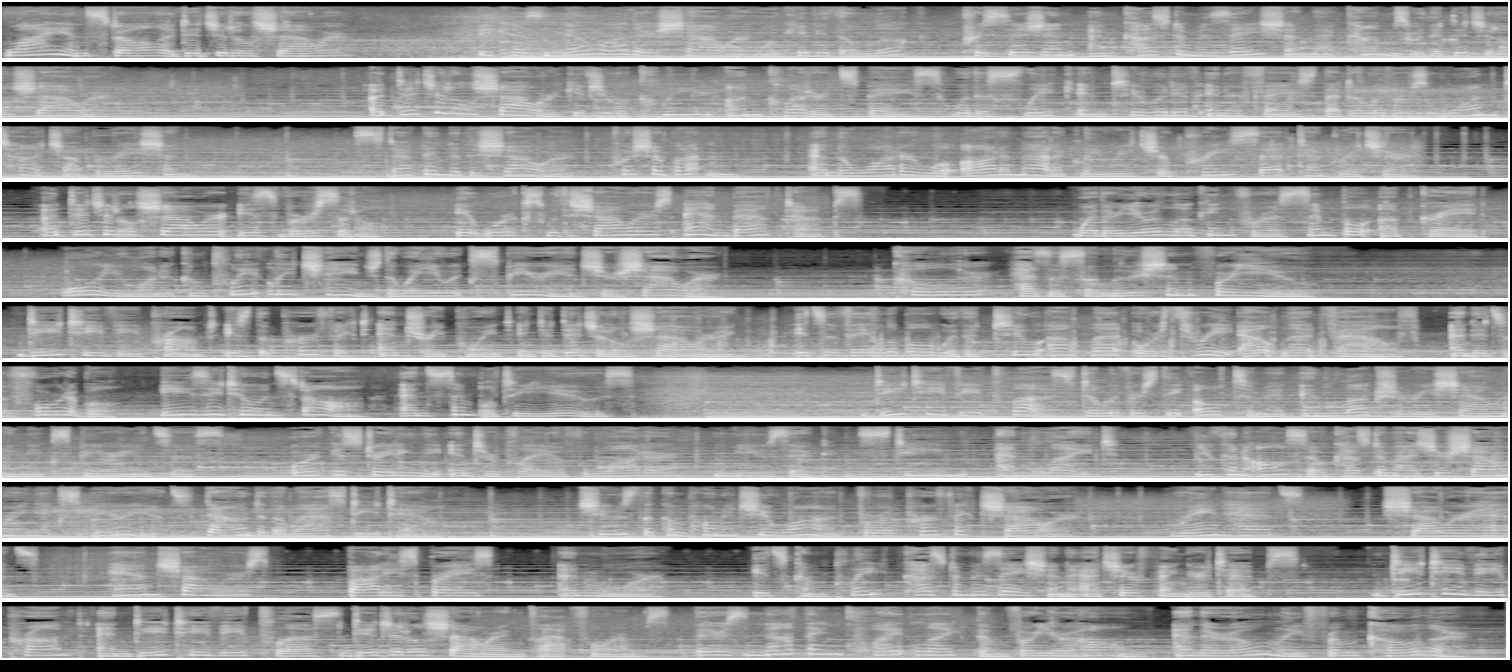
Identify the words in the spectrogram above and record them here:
Why install a digital shower? Because no other shower will give you the look, precision, and customization that comes with a digital shower. A digital shower gives you a clean, uncluttered space with a sleek, intuitive interface that delivers one-touch operation. Step into the shower, push a button, and the water will automatically reach your preset temperature. A digital shower is versatile. It works with showers and bathtubs. Whether you're looking for a simple upgrade or you want to completely change the way you experience your shower, Kohler has a solution for you. DTV Prompt is the perfect entry point into digital showering. It's available with a two outlet or three outlet valve, and it's affordable, easy to install, and simple to use. DTV Plus delivers the ultimate in luxury showering experiences, orchestrating the interplay of water, music, steam, and light. You can also customize your showering experience down to the last detail. Choose the components you want for a perfect shower. Rain heads, shower heads, hand showers, body sprays, and more. It's complete customization at your fingertips. DTV Prompt and DTV Plus digital showering platforms. There's nothing quite like them for your home, and they're only from Kohler.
